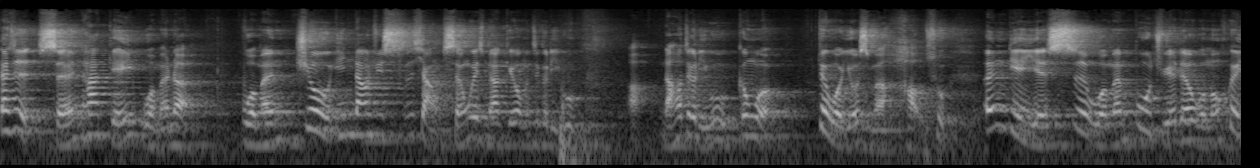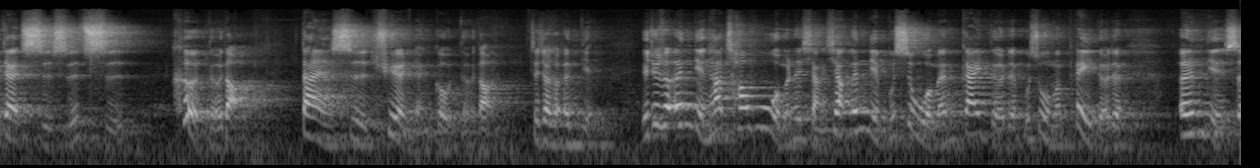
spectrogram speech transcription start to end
但是神他给我们了。我们就应当去思想神为什么要给我们这个礼物啊？然后这个礼物跟我对我有什么好处？恩典也是我们不觉得我们会在此时此刻得到，但是却能够得到的，这叫做恩典。也就是说，恩典它超乎我们的想象。恩典不是我们该得的，不是我们配得的。恩典是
